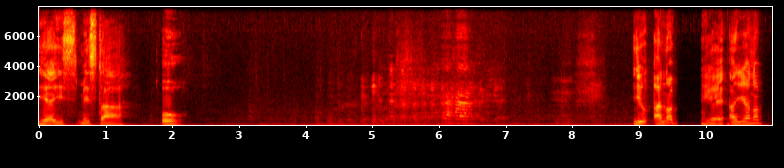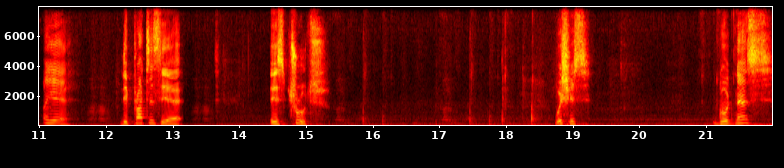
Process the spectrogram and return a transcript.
Here is Mr. O. You are not here and you are not here. The practice here is truth, which is goodness,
